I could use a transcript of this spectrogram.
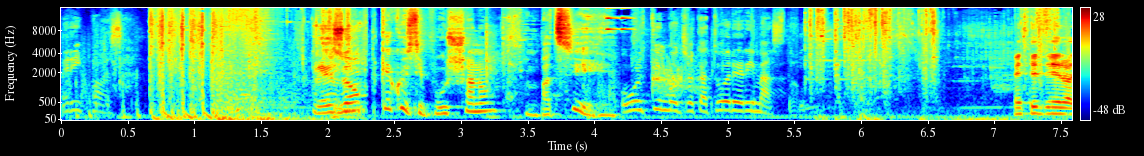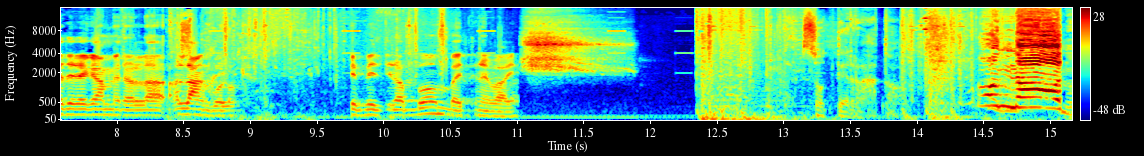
Riposa. Preso. Perché questi pushano? Impazziti. Ultimo giocatore rimasto. Mettiti la telecamera all'angolo. Che vedi la bomba e te ne vai. Shh. Sotterrato. Oh no!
